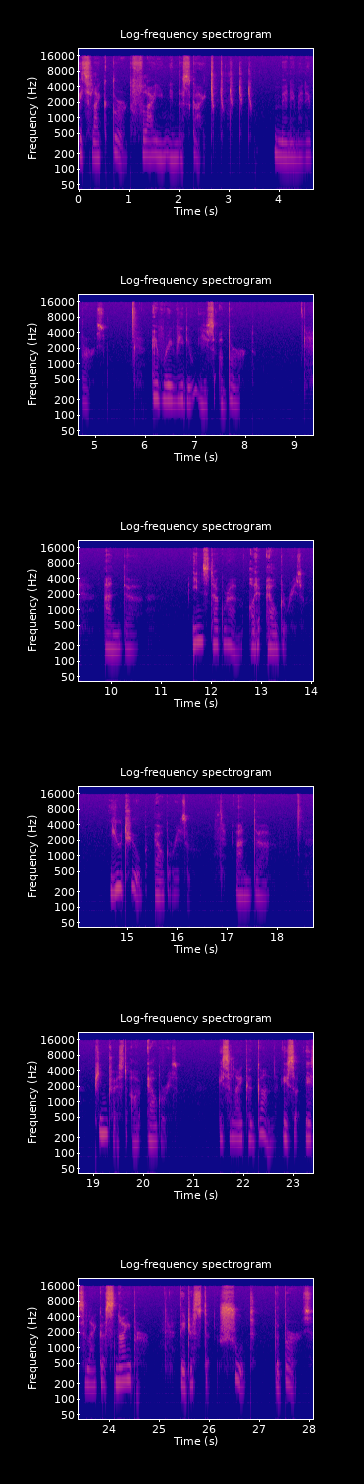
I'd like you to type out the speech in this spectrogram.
It's like bird flying in the sky. Many, many birds. Every video is a bird and uh, Instagram algorithm, YouTube algorithm, and uh, Pinterest algorithm. It's like a gun. It's it's like a sniper. They just shoot the birds.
